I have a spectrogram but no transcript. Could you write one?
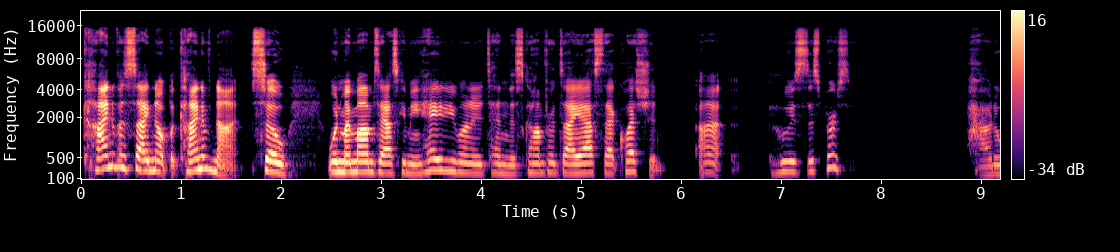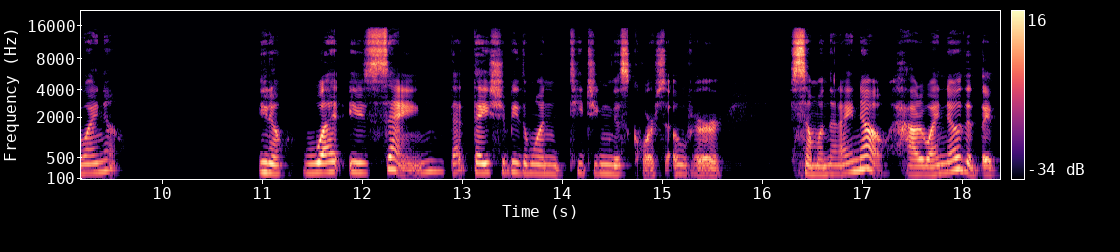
kind of a side note, but kind of not. So when my mom's asking me, "Hey, do you want to attend this conference?" I ask that question. Uh, who is this person? How do I know? You know, what is saying that they should be the one teaching this course over someone that I know? How do I know that they've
